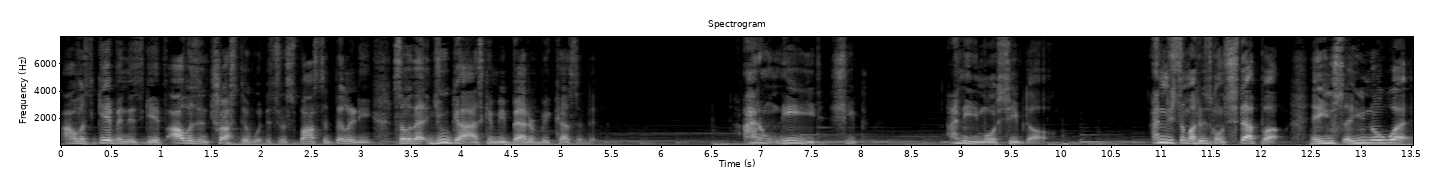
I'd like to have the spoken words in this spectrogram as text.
I was given this gift. I was entrusted with this responsibility so that you guys can be better because of it. I don't need sheep. I need more sheepdog. I need somebody who's going to step up and you say, you know what?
